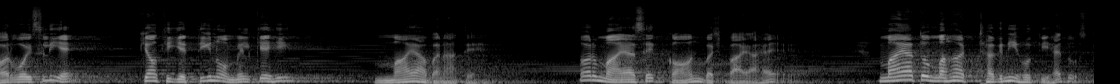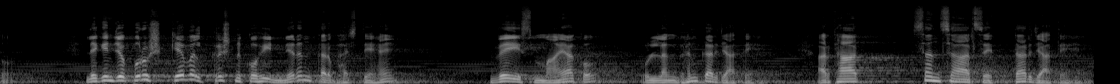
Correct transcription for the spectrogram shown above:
और वो इसलिए क्योंकि ये तीनों मिलके ही माया बनाते हैं। और माया से कौन बच पाया है? माया तो महा ठगनी होती है दोस्तों। लेकिन जो पुरुष केवल कृष्ण को ही निरंतर भजते हैं, वे इस माया को उल्लंघन कर जाते हैं, अर्थात संसार से तर जाते हैं।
